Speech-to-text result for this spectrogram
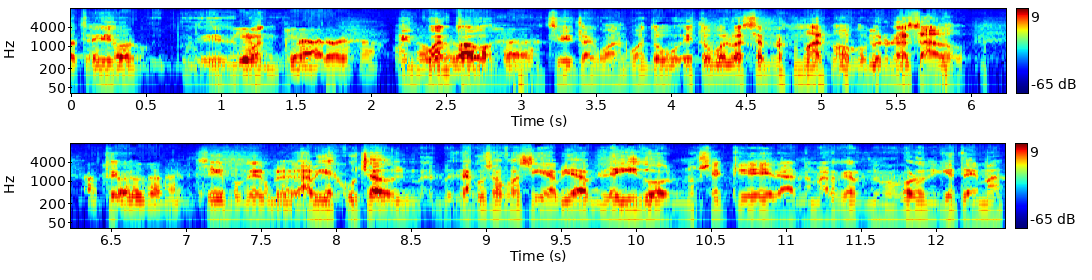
este, eh, bien claro eso. En cuanto, a- sí, tal. En cuanto esto vuelva a ser normal, vamos a comer un asado. Absolutamente. Sí, porque había escuchado, la cosa fue así, había leído, no sé qué era, no me acuerdo ni qué tema,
